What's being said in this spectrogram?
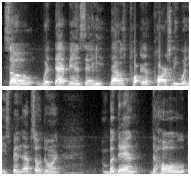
So with that being said, he that was par- uh, partially what he spent the episode doing, but then the whole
